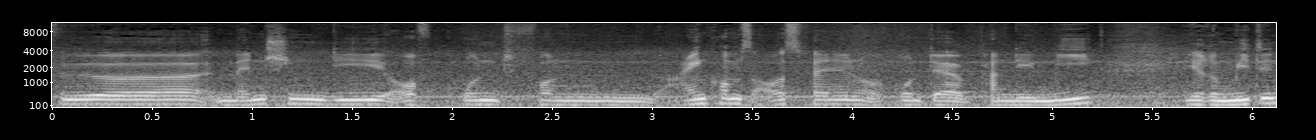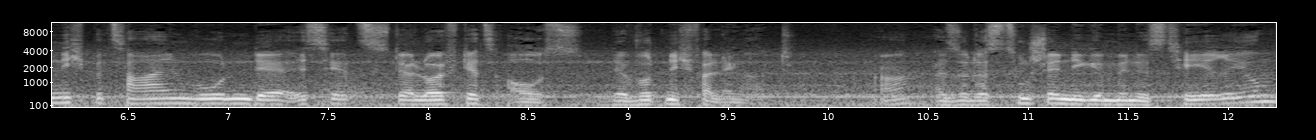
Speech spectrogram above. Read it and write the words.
für Menschen, die aufgrund von Einkommensausfällen, aufgrund der Pandemie ihre Miete nicht bezahlen wurden, der ist jetzt, der läuft jetzt aus. Der wird nicht verlängert. Ja? Also das zuständige Ministerium,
